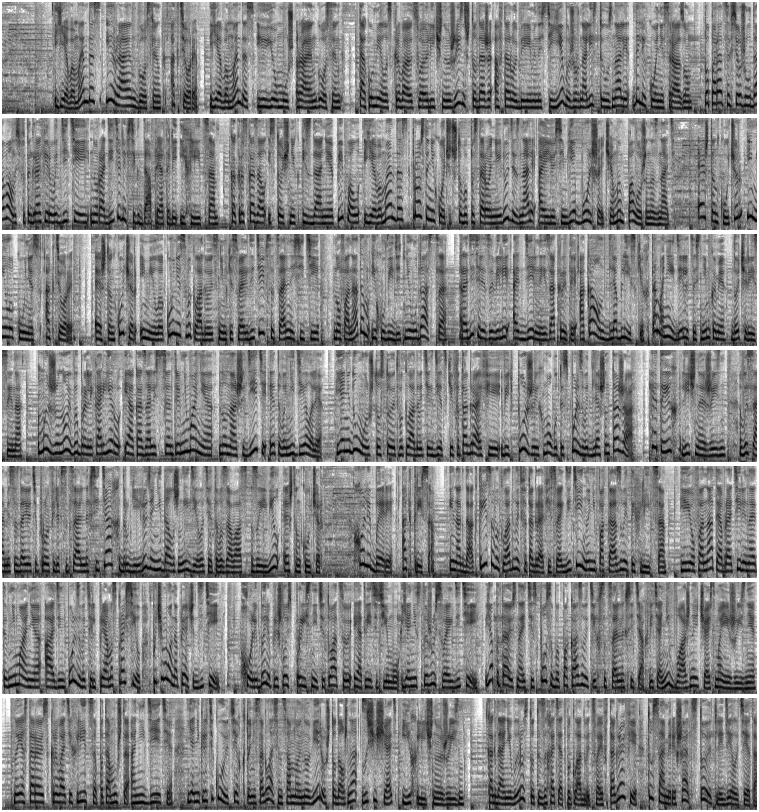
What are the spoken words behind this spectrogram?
Ева Мендес и Райан Гослинг – актеры. Ева Мендес и ее муж Райан Гослинг так умело скрывают свою личную жизнь, что даже о второй беременности Евы журналисты узнали далеко не сразу. Папарацци все же удавалось фотографировать детей, но родители всегда прятали их лица. Как рассказал источник издания People, Ева Мендес просто не хочет, чтобы посторонние люди знали о ее семье больше, чем им положено знать. Эштон Кучер и Мила Кунис – актеры. Эштон Кучер и Мила Кунис выкладывают снимки своих детей в социальной сети, но фанатам их увидеть не удастся. Родители завели отдельный закрытый аккаунт для близких. Там они и делятся снимками дочери и сына. Мы с женой выбрали карьеру и оказались в центре внимания, но наши дети этого не делали. Я не думаю, что стоит выкладывать их детские фотографии, ведь позже их могут использовать для шантажа. Это их личная жизнь. Вы сами создаете профили в социальных сетях, другие люди не должны делать этого за вас, заявил Эштон Кучер. Холли Берри, актриса. Иногда актриса выкладывает фотографии своих детей, но не показывает их лица. Ее фанаты обратили на это внимание, а один пользователь прямо спросил, почему она прячет детей. Холли Берри пришлось прояснить ситуацию и ответить ему «Я не стыжусь своих детей. Я пытаюсь найти способы показывать их в социальных сетях, ведь они важная часть моей жизни. Но я стараюсь скрывать их лица, потому что они дети. Я не критикую тех, кто не согласен со мной, но верю, что должна защищать их личную жизнь». Когда они вырастут и захотят выкладывать свои фотографии, то сами решат, стоит ли делать это.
